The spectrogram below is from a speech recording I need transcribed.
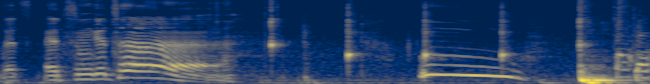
Let's add some guitar. Let's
